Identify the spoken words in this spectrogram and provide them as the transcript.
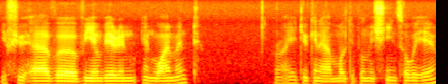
If you have a VMware environment right? You can have multiple machines over here.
